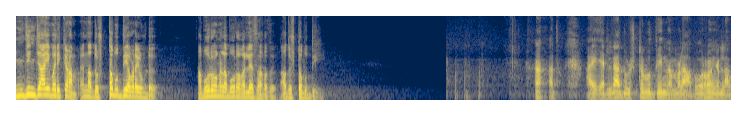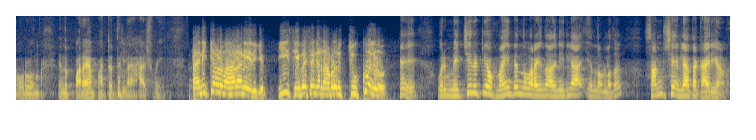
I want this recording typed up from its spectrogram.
ഇഞ്ചിഞ്ചായി മരിക്കണം എന്ന ദുഷ്ടബുദ്ധി അവിടെയുണ്ട്. അപൂർവങ്ങൾ അപൂർവം അല്ലേ സാർ അത്? ആ ദുഷ്ടബുദ്ധി അത് ആ എല്ലാ ദുഷ്ടബുദ്ധിയും നമ്മൾ അപൂർവങ്ങളിൽ അപൂർവം എന്ന് പറയാൻ പറ്റത്തില്ല ഹാഷ്മി. തനിക്ക് അവൾ മഹാറാണിയായിരിക്കും. ഈ ശിവശങ്കർ അവളൊരു ചുക്കുമല്ലോ ഒരു മെച്യൂരിറ്റി ഓഫ് മൈൻഡ് എന്ന് പറയുന്നത് അതിനില്ല എന്നുള്ളത് സംശയമില്ലാത്ത കാര്യമാണ്.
